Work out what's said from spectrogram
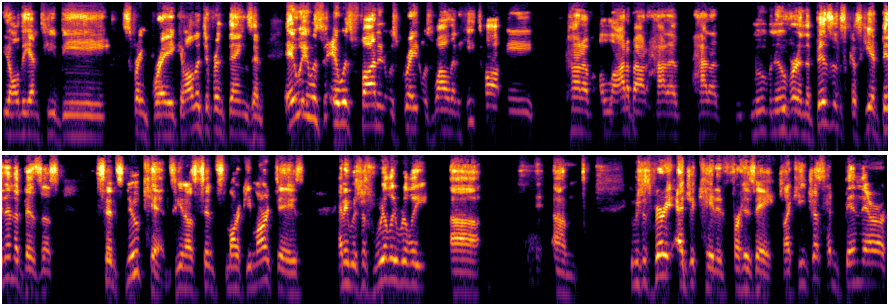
you know all the MTV Spring Break and all the different things, and it, it was it was fun and it was great. It was wild, and he taught me kind of a lot about how to how to move maneuver in the business because he had been in the business since New Kids, you know, since Marky Mark days, and he was just really, really, uh, um, he was just very educated for his age. Like he just had been there.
